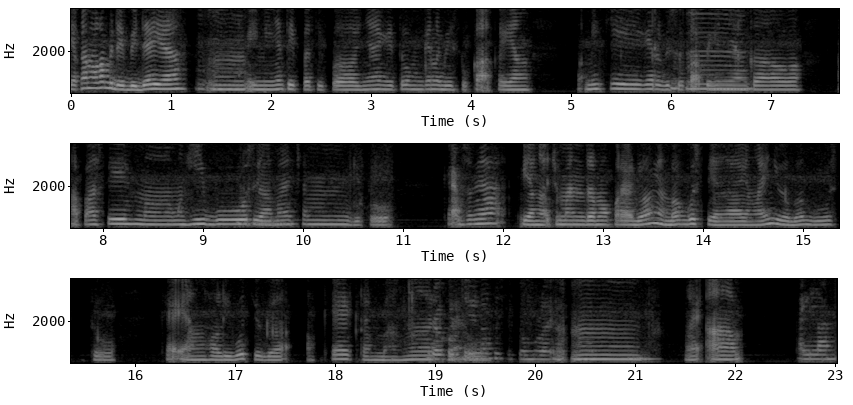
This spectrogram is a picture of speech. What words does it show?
ya kan orang beda-beda ya. Hmm, ininya tipe-tipenya gitu mungkin lebih suka ke yang mikir lebih suka Mm-mm. pengen yang ke apa sih me- menghibur segala macem gitu. Kayak maksudnya ya nggak cuman drama Korea doang yang bagus ya yang lain juga bagus gitu. Kayak yang Hollywood juga oke keren banget drakor gitu. Cina tuh juga mulai up. Mm, mulai up. Thailand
